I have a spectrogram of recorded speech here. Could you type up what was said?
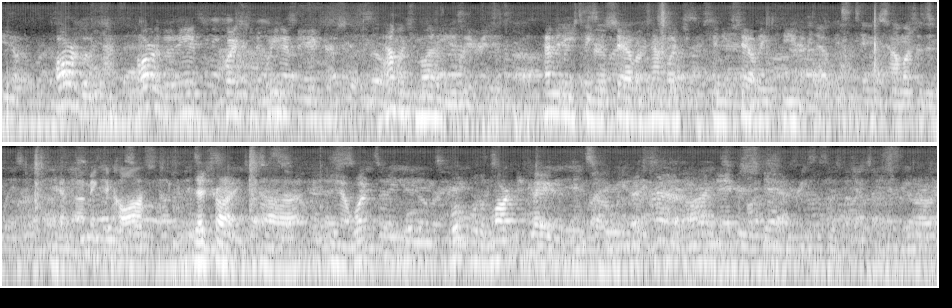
you know, part of the, part of the question that we have to answer is, how much money is there in it? How many can you sell and how much can you sell each unit? How much is it? it, I make the cost? That's right, uh, you know, what, what will the market pay? So that's kind of our next step. Uh,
